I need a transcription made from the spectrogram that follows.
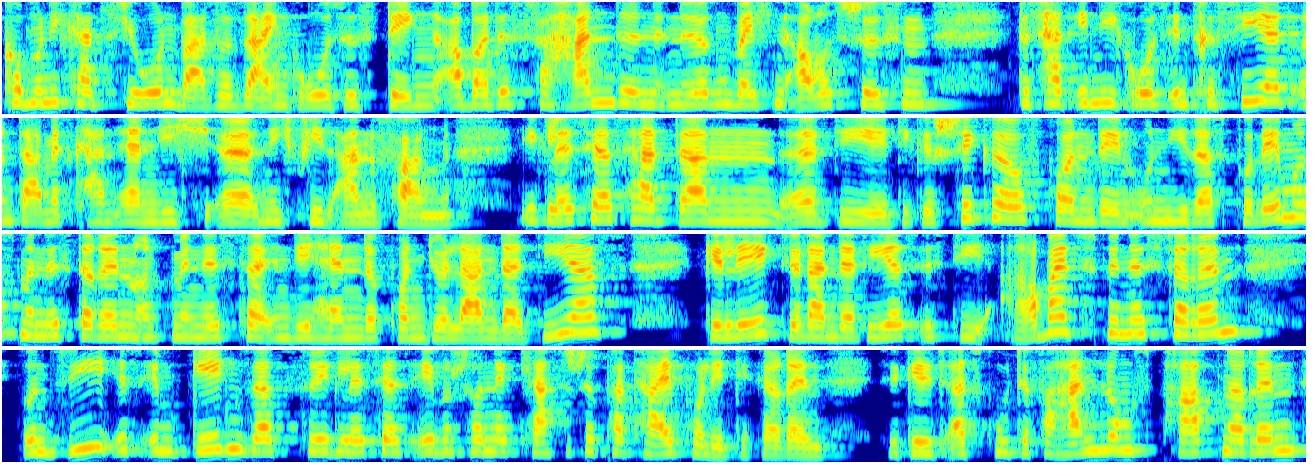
Kommunikation war so sein großes Ding, aber das Verhandeln in irgendwelchen Ausschüssen, das hat ihn nie groß interessiert und damit kann er nicht, äh, nicht viel anfangen. Iglesias hat dann äh, die, die Geschicke von den Unidas Podemos Ministerinnen und Minister in die Hände von Yolanda Diaz gelegt. Yolanda Diaz ist die Arbeitsministerin. Und sie ist im Gegensatz zu Iglesias eben schon eine klassische Parteipolitikerin. Sie gilt als gute Verhandlungspartnerin,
